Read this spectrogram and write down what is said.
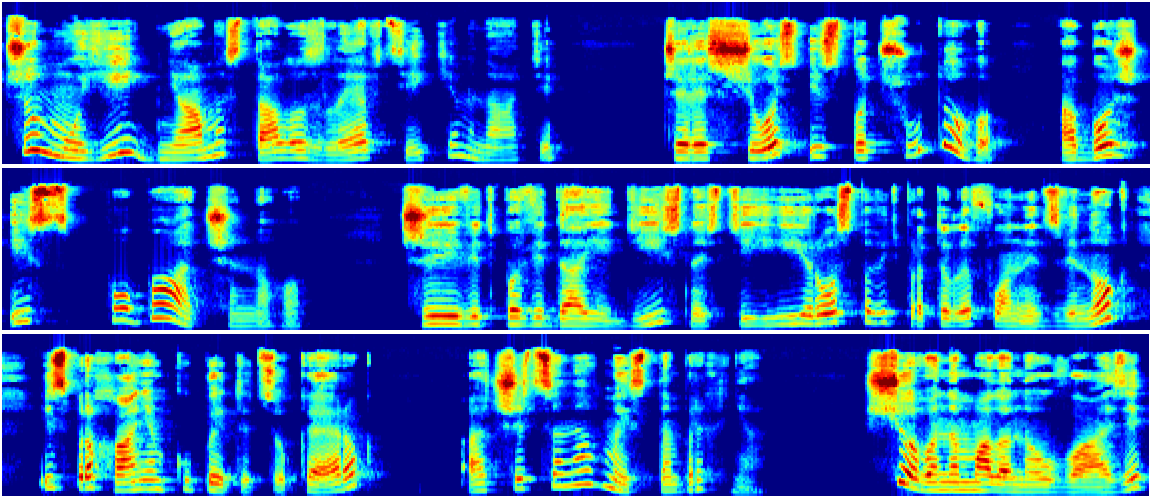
Чому їй днями стало зле в цій кімнаті? Через щось із почутого або ж із побаченого? Чи відповідає дійсності її розповідь про телефонний дзвінок із проханням купити цукерок? А чи це навмисна брехня? Що вона мала на увазі,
